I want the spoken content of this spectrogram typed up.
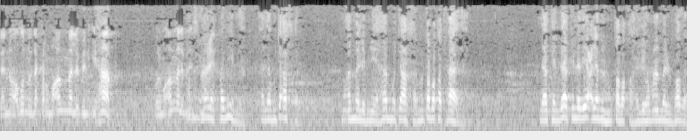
لأنه أظن ذكر المؤمل بن إيهاب والمؤمل بن إسماعيل. هذا قديم هذا متأخر. مؤمل بن إيهاب متأخر من طبقة هذا. لكن ذاك الذي أعلى منهم طبقة اللي هو مؤمل بن فضل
